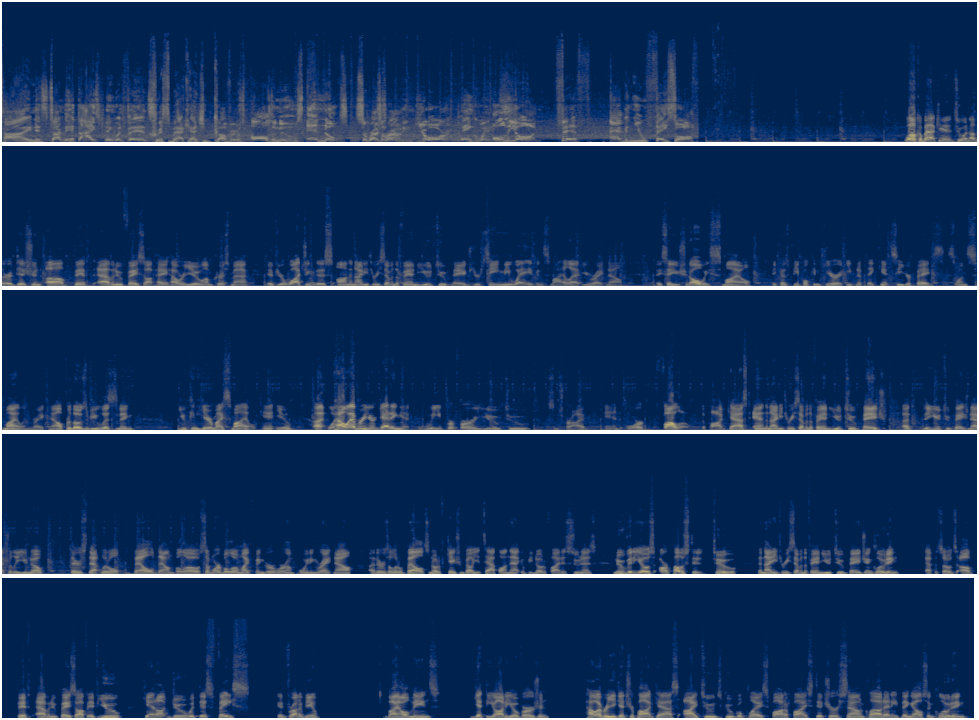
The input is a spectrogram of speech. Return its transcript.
It's time. It's time to hit the ice, Penguin fans. Chris Mack has you covered with all the news and notes surrounding, surrounding your Penguin. Only on Fifth Avenue Face Off. Welcome back into another edition of Fifth Avenue Face Off. Hey, how are you? I'm Chris Mack. If you're watching this on the 93.7 The Fan YouTube page, you're seeing me wave and smile at you right now. They say you should always smile because people can hear it even if they can't see your face. So I'm smiling right now. For those of you listening, you can hear my smile, can't you? Uh, however you're getting it, we prefer you to subscribe and or follow the podcast and the 93.7 The Fan YouTube page. Uh, the YouTube page, naturally, you know, there's that little bell down below, somewhere below my finger where I'm pointing right now. Uh, there's a little bell. It's a notification bell. You tap on that, you'll be notified as soon as new videos are posted to the 93.7 The Fan YouTube page, including episodes of Fifth Avenue Face Off. If you cannot do with this face in front of you, by all means, get the audio version. However, you get your podcasts iTunes, Google Play, Spotify, Stitcher, SoundCloud, anything else, including,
